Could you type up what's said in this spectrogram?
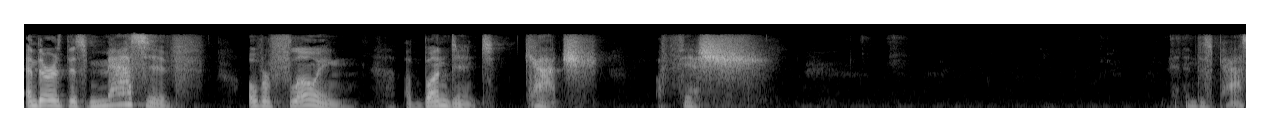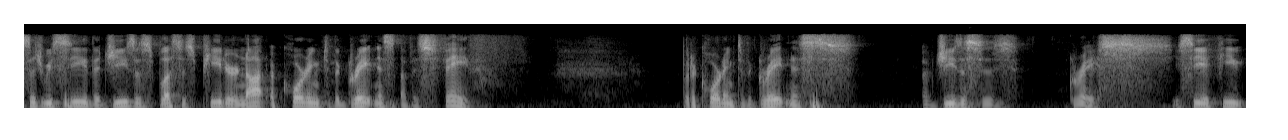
And there is this massive, overflowing, abundant catch of fish. In this passage, we see that Jesus blesses Peter not according to the greatness of his faith, but according to the greatness of Jesus' grace. You see, if he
